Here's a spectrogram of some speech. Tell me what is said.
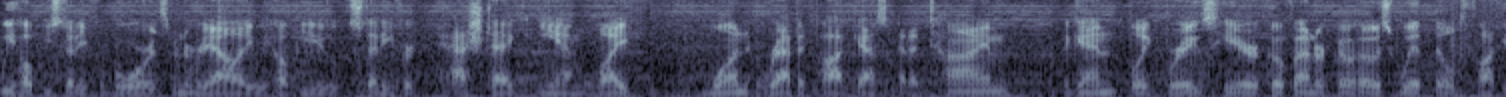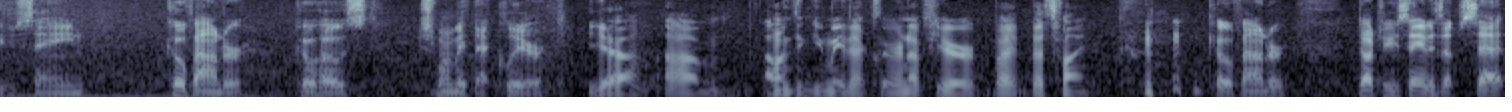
We help you study for boards, but in reality, we help you study for hashtag EM Life, one rapid podcast at a time. Again, Blake Briggs here, co founder, co host with Iltifat Husain, co founder, co host. Just want to make that clear. Yeah. Um, I don't think you made that clear enough here, but that's fine. Co founder. Dr. Husain is upset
